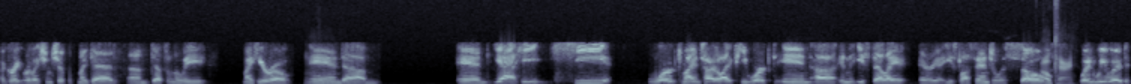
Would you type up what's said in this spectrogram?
a great relationship with my dad. Um, definitely my hero, and um, and yeah, he he worked my entire life. He worked in uh, in the East LA area, East Los Angeles. So Okay. when we would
